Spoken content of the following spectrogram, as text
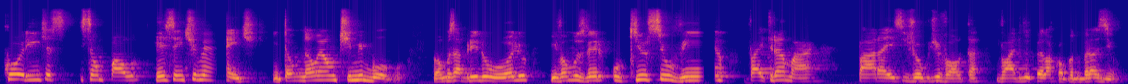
Corinthians e São Paulo recentemente. Então não é um time bobo. Vamos abrir o olho e vamos ver o que o Silvinho vai tramar para esse jogo de volta válido pela Copa do Brasil.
